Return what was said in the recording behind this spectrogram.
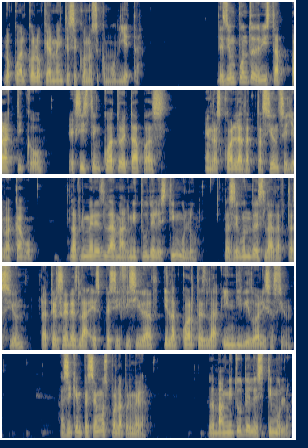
lo cual coloquialmente se conoce como dieta. Desde un punto de vista práctico, existen cuatro etapas en las cuales la adaptación se lleva a cabo. La primera es la magnitud del estímulo, la segunda es la adaptación, la tercera es la especificidad y la cuarta es la individualización. Así que empecemos por la primera. La magnitud del estímulo.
